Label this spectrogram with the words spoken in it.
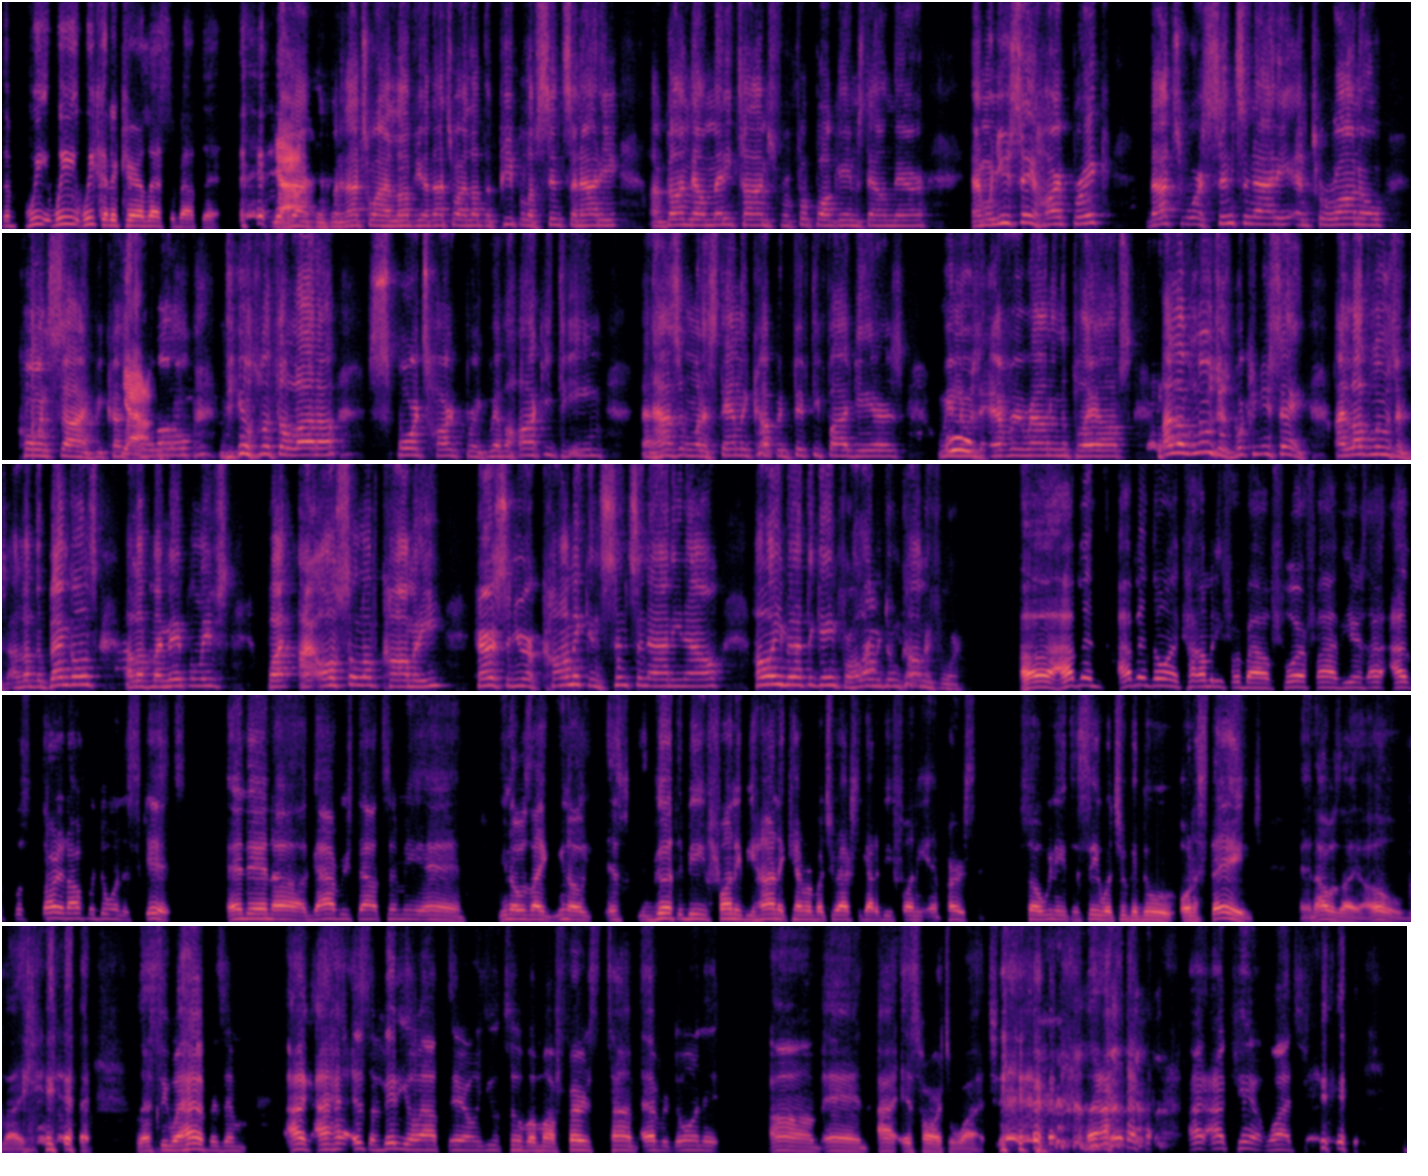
the we we we could have cared less about that. Yeah. Exactly. But that's why I love you. That's why I love the people of Cincinnati. I've gone down many times for football games down there. And when you say heartbreak, that's where Cincinnati and Toronto coincide because Yeah. Toronto deals with a lot of sports heartbreak. We have a hockey team that hasn't won a Stanley Cup in 55 years. We Ooh. lose every round in the playoffs. I love losers. What can you say? I love losers. I love the Bengals. I love my Maple Leafs, but I also love comedy. Harrison, you're a comic in Cincinnati now. How long you been at the game for? How long you been doing comedy for? Uh, I've been I've been doing comedy for about four or five years. I, I was started off with doing the skits, and then uh, a guy reached out to me and you know was like, you know, it's good to be funny behind the camera, but you actually got to be funny in person. So we need to see what you could do on a stage. And I was like, oh, like let's see what happens. And I I it's a video out there on YouTube of my first time ever doing it. Um, and I it's hard to watch. I, I can't watch it.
